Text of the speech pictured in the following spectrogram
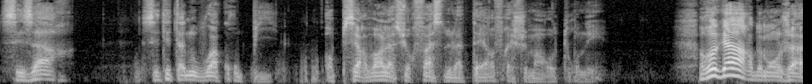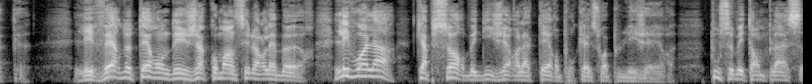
César s'était à nouveau accroupi, observant la surface de la terre fraîchement retournée. Regarde, mon Jacques, les vers de terre ont déjà commencé leur labeur. Les voilà qui absorbent et digèrent la terre pour qu'elle soit plus légère. Tout se met en place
